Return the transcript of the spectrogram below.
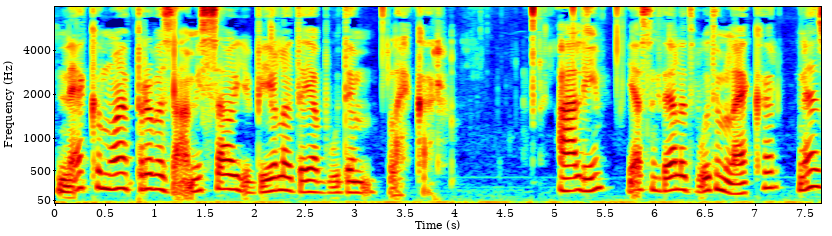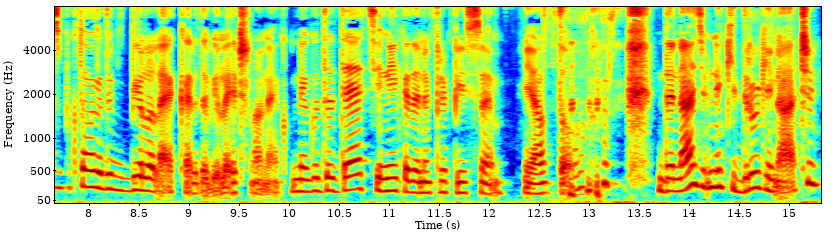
Neka moja prva zamisao je bila da ja budem lekar. Ali ja sam htjela da budem lekar, ne zbog toga da bi bila lekar, da bi lečila nekog, nego da deci nikada ne prepisujem, jel to? da nađem neki drugi način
